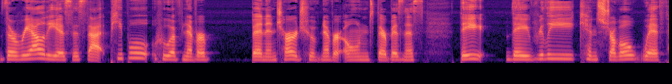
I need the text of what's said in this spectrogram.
the reality is is that people who have never been in charge, who have never owned their business, they they really can struggle with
